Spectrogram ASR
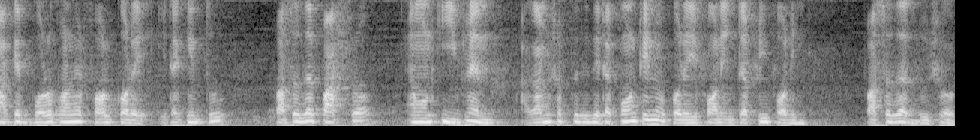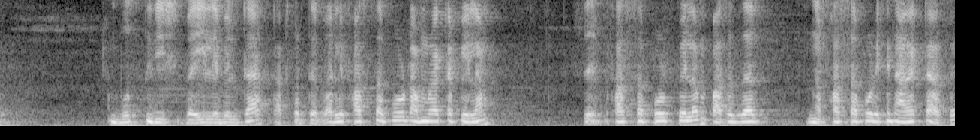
মার্কেট বড় ধরনের ফল করে, এটা কিন্তু পাঁচ হাজার পাঁচশো, এমনকি ইভেন আগামী সপ্তাহে যদি এটা কন্টিনিউ করে এই ফলিংটা ফ্রি ফলিং পাঁচ হাজার দুশো। বত্রিশ বা এই লেভেলটা টাচ করতে পারলে ফার্স্ট সাপোর্ট আমরা একটা পেলাম। ফার্স্ট সাপোর্ট পেলাম পাঁচ হাজার, না ফার্স্ট সাপোর্ট এখানে আরেকটা আছে,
